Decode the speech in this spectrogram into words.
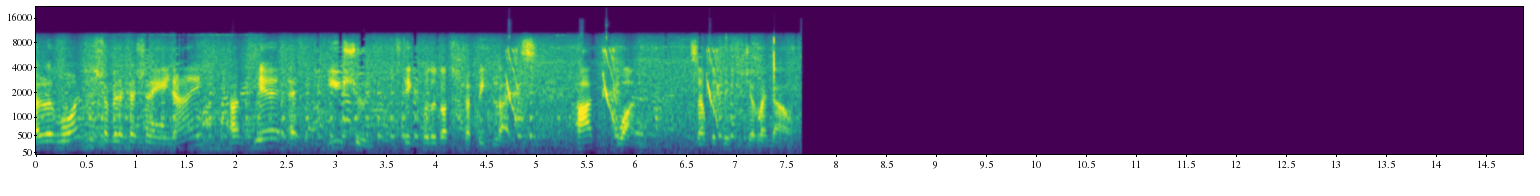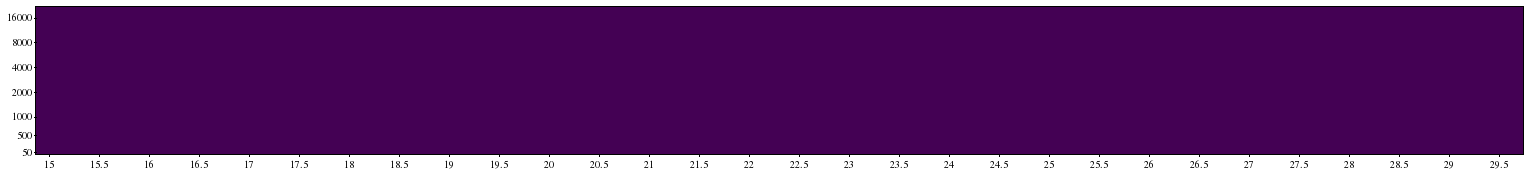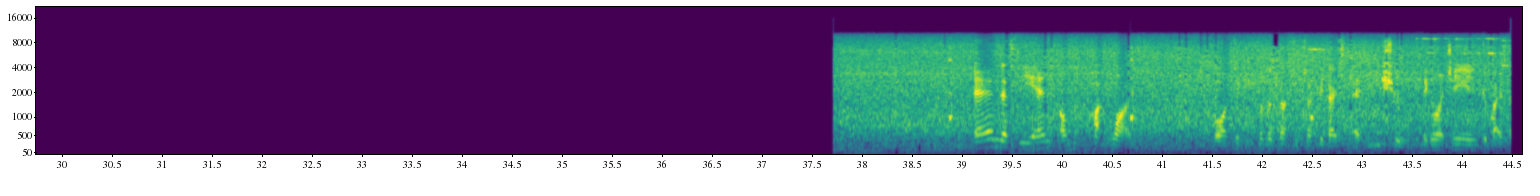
Traffic Light Collection 99. I'm here at Yishun to take photographs of traffic lights. Part 1. So I'm going to take a picture right now. And that's the end of part 1 for taking photographs of traffic lights at Yishun. Thank you for watching. Goodbye.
